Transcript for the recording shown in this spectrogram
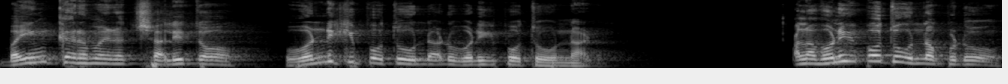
భయంకరమైన చలితో వణికిపోతూ ఉన్నాడు వణికిపోతూ ఉన్నాడు. అలా వణికిపోతూ ఉన్నప్పుడు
